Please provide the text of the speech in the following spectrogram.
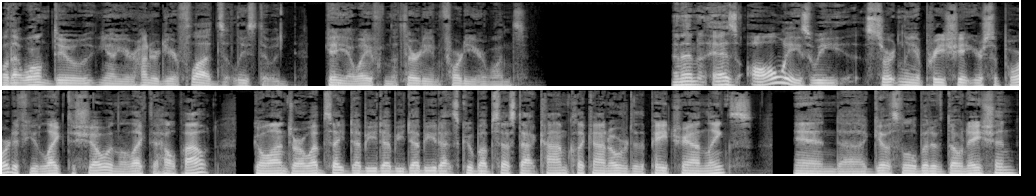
Well, that won't do, you know, your hundred year floods. At least it would get you away from the thirty and forty year ones. And then, as always, we certainly appreciate your support. If you like the show and like to help out, go on to our website, www.scubaobsessed.com, click on over to the Patreon links, and uh, give us a little bit of donation.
